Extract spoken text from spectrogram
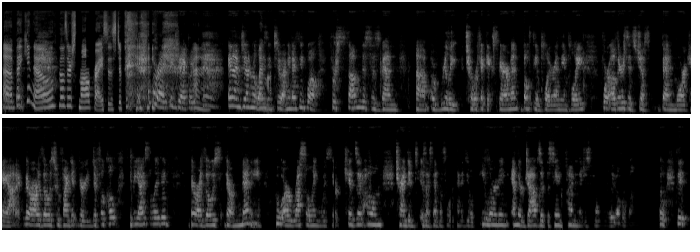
Uh, but you know, those are small prices to pay. right, exactly. Uh, and I'm generalizing I'm, too. I mean, I think well, for some this has been um, a really terrific experiment, both the employer and the employee. For others, it's just been more chaotic. There are those who find it very difficult to be isolated. There are those, there are many who are wrestling with their kids at home, trying to, as I said before, kind of deal with e learning and their jobs at the same time, and they just feel really overwhelmed. So it,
